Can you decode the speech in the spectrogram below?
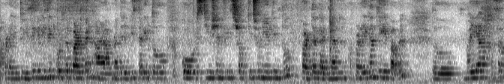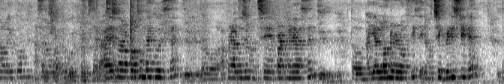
আপনারা কিন্তু ইজিলি ভিজিট করতে পারবেন। আর আপনাদের বিস্তারিত কোর্স টিউশন ফিস সব কিছু নিয়ে কিন্তু ফার্দার গাইডলাইন আপনারা এখান থেকেই পাবেন। তো ভাইয়া আসসালামু আলাইকুম। আসসালামু আলাইকুম। স্যার, সাথে আমার প্রথম দেখা হয়েছে। তো আপনারা দুজন হচ্ছে পার্টনারে আছেন। তো ভাইয়ার লন্ডনের অফিস এটা হচ্ছে গ্রিন স্ট্রিটে তো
